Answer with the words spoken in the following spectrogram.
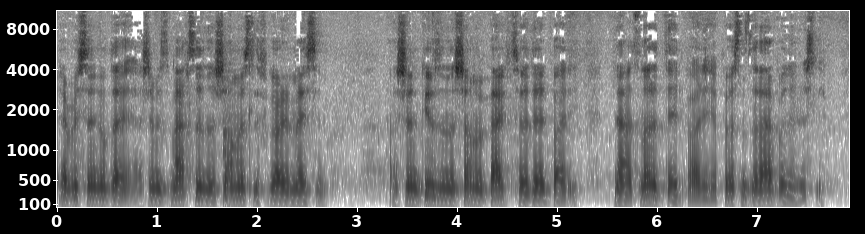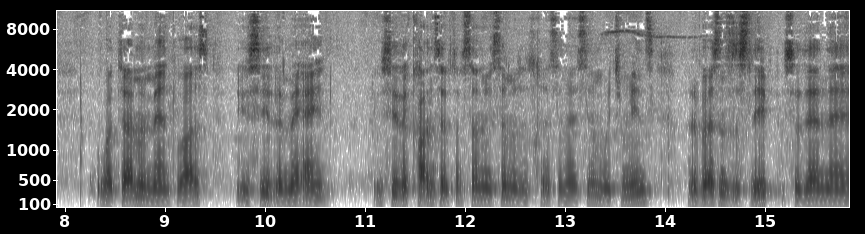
Every single day. Hashem is Machzid Neshamas Lifgari Mesim. Hashem gives the Neshama back to a dead body. Now, it's not a dead body. A person's alive when they're asleep. What Rambam meant was, you see the me'ain. You see the concept of something similar to Chesed which means when a person is asleep, so then they,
